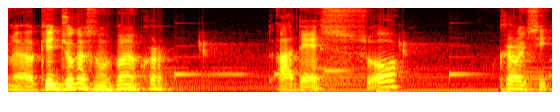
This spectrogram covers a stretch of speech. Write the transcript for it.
uh, che gioca sono ancora adesso? Credo di sì.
